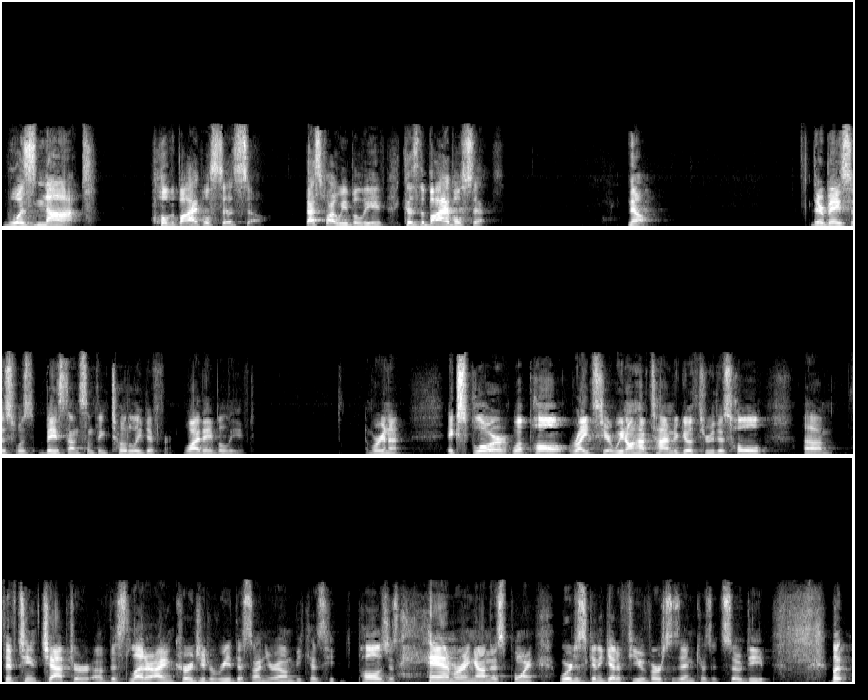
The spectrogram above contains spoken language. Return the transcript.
was not, well, the Bible says so. That's why we believe, because the Bible says. No. Their basis was based on something totally different, why they believed. And we're going to explore what Paul writes here. We don't have time to go through this whole um, 15th chapter of this letter. I encourage you to read this on your own because he, Paul is just hammering on this point. We're just going to get a few verses in because it's so deep. But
